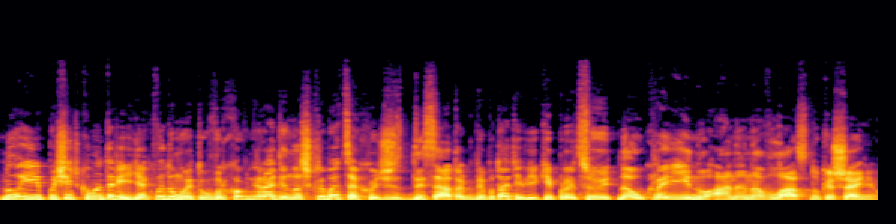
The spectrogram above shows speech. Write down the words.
Ну і пишіть коментарі, як ви думаєте, у Верховній Раді нашкребеться хоч з десяток депутатів, які працюють на Україну, а не на власну кишеню.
